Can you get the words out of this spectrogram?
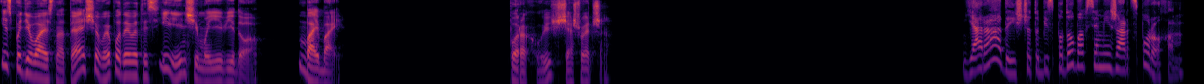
І сподіваюсь на те, що ви подивитесь і інші мої відео. Бай-бай. Порахуй ще швидше. Я радий, що тобі сподобався мій жарт з порохом.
